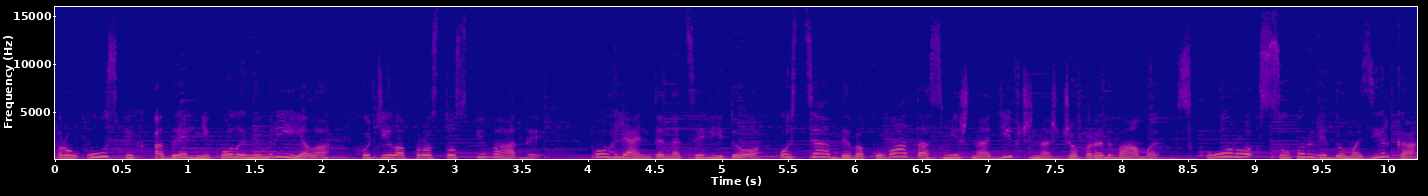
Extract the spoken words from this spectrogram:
Про успіх Адель ніколи не мріяла, хотіла просто співати. Погляньте на це відео. Ось ця дивакувата смішна дівчина, що перед вами, скоро супервідома зірка,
